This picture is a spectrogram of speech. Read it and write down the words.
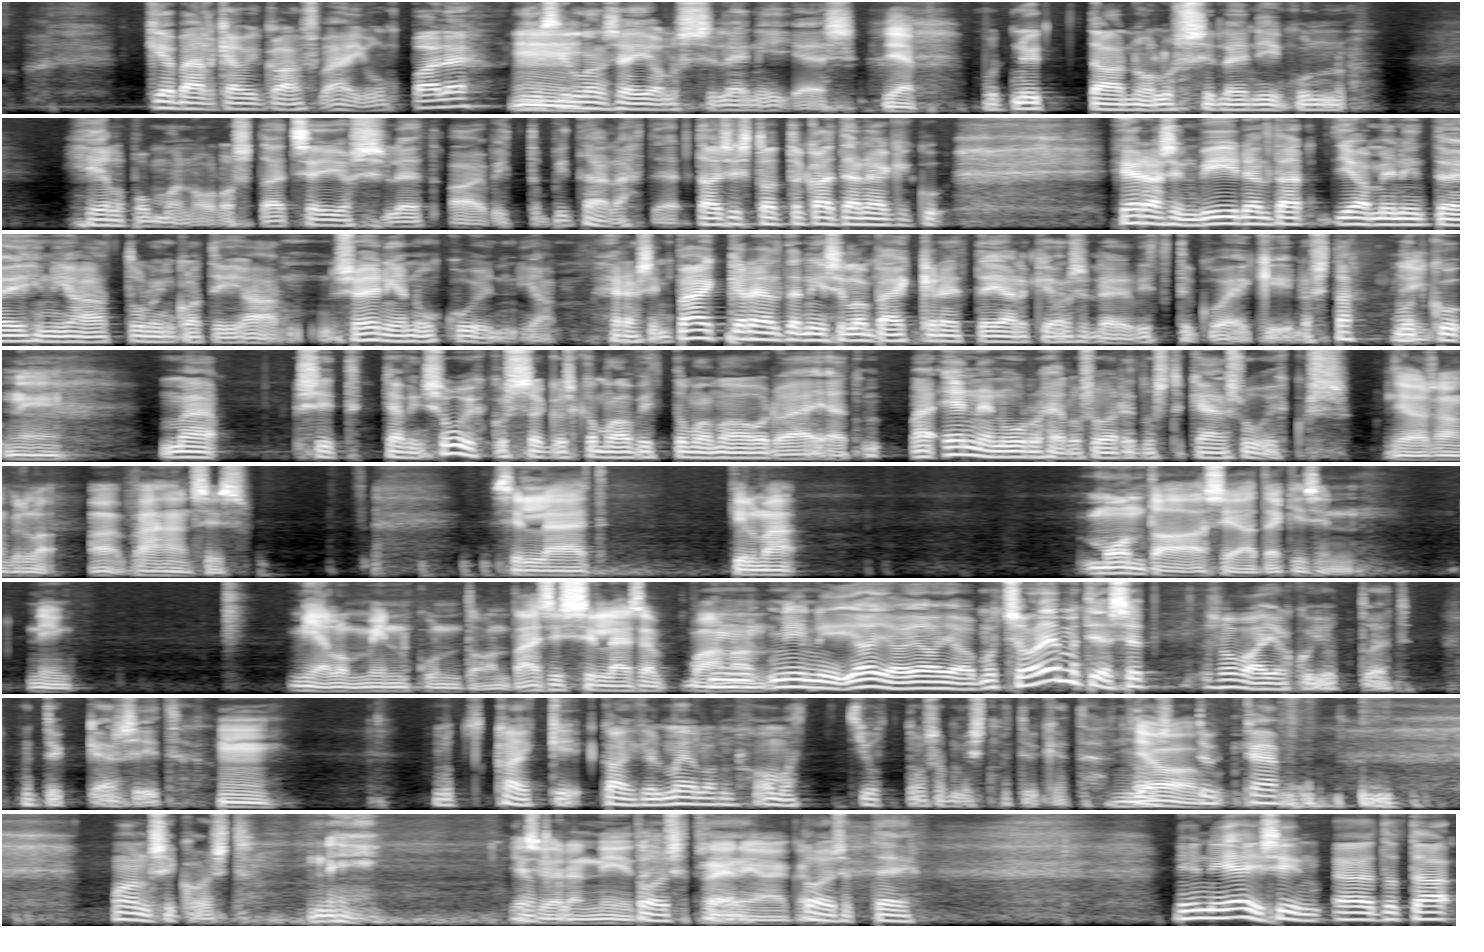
keväällä kävin kanssa vähän jumppailee, mm. Mm. niin silloin se ei ollut silleen niin jees. Jep, Mutta nyt tää on ollut silleen niin kuin helpomman olosta, että se ei ole silleen, että ai vittu, pitää lähteä. Tai siis totta kai tänäänkin, kun heräsin viideltä ja menin töihin ja tulin kotiin ja söin ja nukuin ja heräsin päikkäreiltä, niin silloin päikkäreiden jälkeen on silleen vittu, kun ei kiinnosta. Mutta kun niin. mä sit kävin suihkussa, koska mä oon vittu mä oudon äijä, että mä ennen urheilusuoritusta käyn suihkussa. Joo, se on kyllä äh, vähän siis sillä, että kyllä mä monta asiaa tekisin niin mieluummin kuntoon. Tai siis silleen se vaan on, Mm, niin, niin, joo, joo, joo, joo. Mutta se on, en mä tiedä, se, se on vaan joku juttu, että mä tykkään siitä. mm, Mutta kaikki, kaikilla meillä on omat juttunsa, mistä me tykätään. Toiset Joo. tykkää mansikoista. niin. Ja Jotkut- syödä niitä toiset ei, treeniaikana. Toiset ei. Niin, niin ei siinä. Ää, tota,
